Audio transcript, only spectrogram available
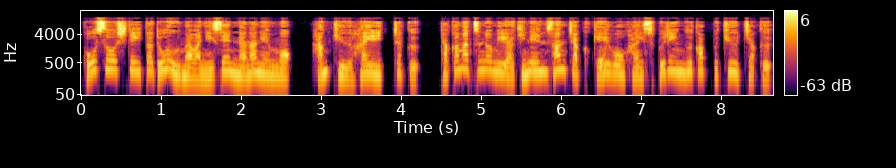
好走していた同馬は2007年も阪急杯1着、高松宮記念3着京王杯スプリングカップ9着、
